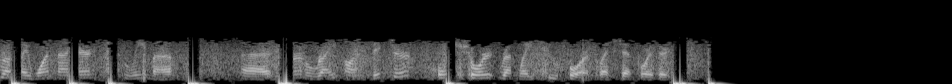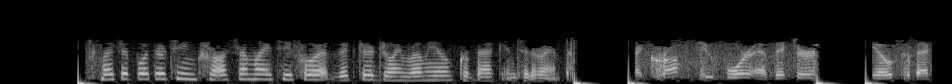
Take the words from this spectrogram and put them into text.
runway 19er, Lima, uh, turn right on Victor, hold short runway 24, Flex Jet 413. Flex Jet 413, cross runway 24 at Victor, join Romeo, Quebec into the ramp. Alright, cross 24 at Victor, Quebec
